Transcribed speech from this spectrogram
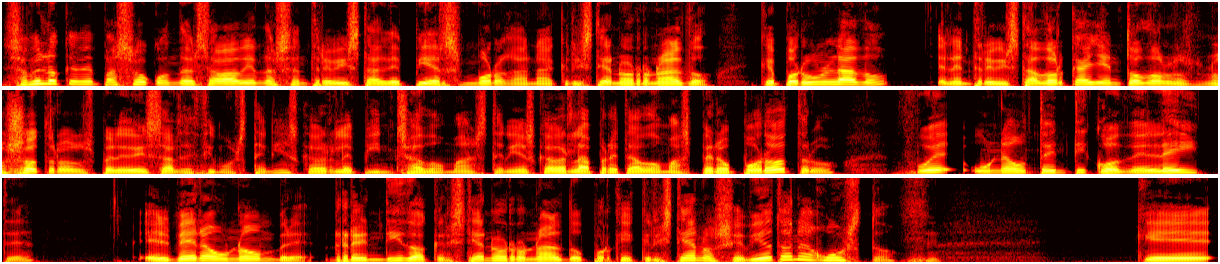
¿sabe lo que me pasó cuando estaba viendo esa entrevista de Piers Morgan a Cristiano Ronaldo? Que por un lado, el entrevistador que hay en todos nosotros, los periodistas, decimos, tenías que haberle pinchado más, tenías que haberle apretado más, pero por otro, fue un auténtico deleite el ver a un hombre rendido a Cristiano Ronaldo, porque Cristiano se vio tan a gusto que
